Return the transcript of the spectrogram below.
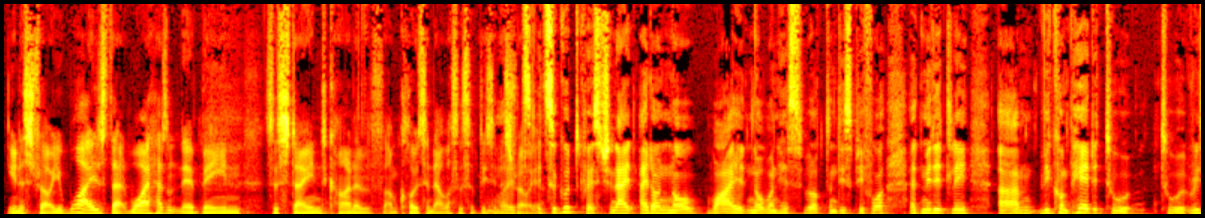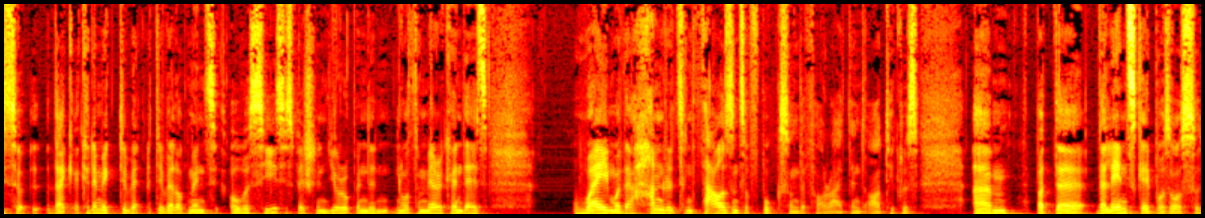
yeah. in Australia. Why is that? Why hasn't there been sustained kind of um, close analysis of this well, in Australia? It's, it's, a good question. I, I don't know why no one has worked on this before. Admittedly, um, we compared it to to research, like academic de- developments overseas, especially in Europe and in North America, and there's way more. There are hundreds and thousands of books on the far right and articles, um, but the the landscape was also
